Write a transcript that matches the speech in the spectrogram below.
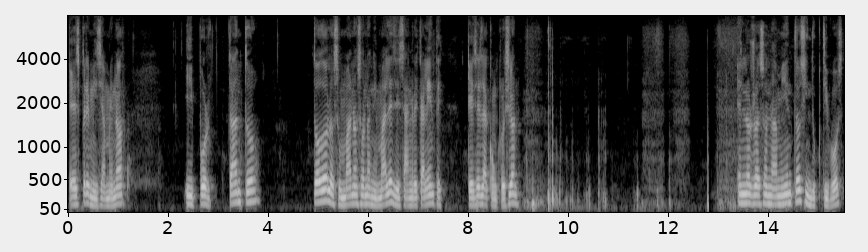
Es premisa menor. Y por tanto, todos los humanos son animales de sangre caliente que esa es la conclusión. En los razonamientos inductivos,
